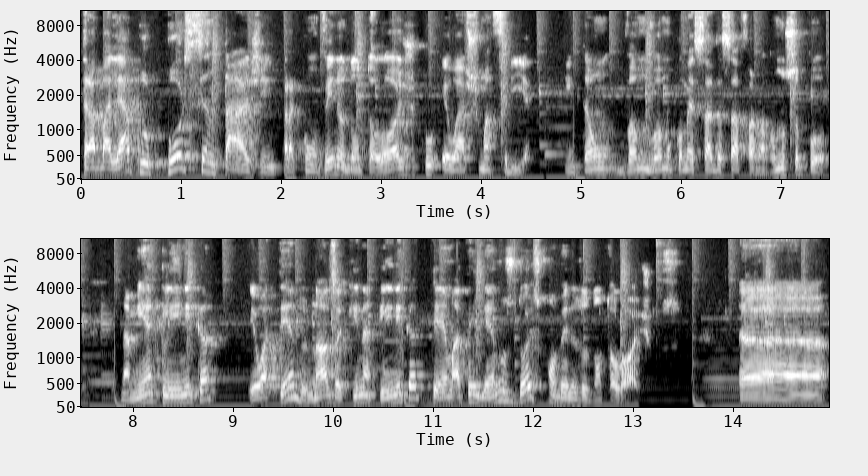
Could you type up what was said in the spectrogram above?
Trabalhar por porcentagem para convênio odontológico, eu acho uma fria. Então, vamos, vamos começar dessa forma. Vamos supor, na minha clínica, eu atendo, nós aqui na clínica tem, atendemos dois convênios odontológicos. Uh,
